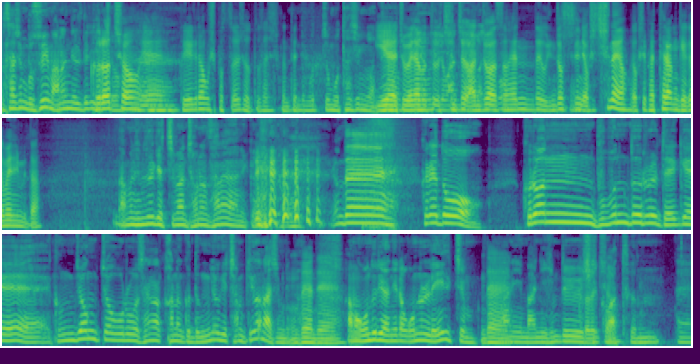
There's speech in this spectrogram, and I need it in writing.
사실 무수히 많은 일들이 그렇죠. 있죠. 예. 그 얘기를 하고 싶었어요. 저도 사실 근데 근데 뭐좀 못하신 것 같아요. 예, 좀 왜냐면 또 진짜 안 좋아서 좋아가지고. 했는데 윤정수 씨는 역시 친해요. 역시 베테랑 개그맨입니다. 남은 힘들겠지만 저는 살아야 하니까. 네. 근데 그래도 그런 부분들을 되게 긍정적으로 생각하는 그 능력이 참 뛰어나십니다. 네, 네. 아마 오늘이 아니라 오늘 내일쯤 네. 많이 많이 힘드실 그렇죠. 것 같은. 네.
